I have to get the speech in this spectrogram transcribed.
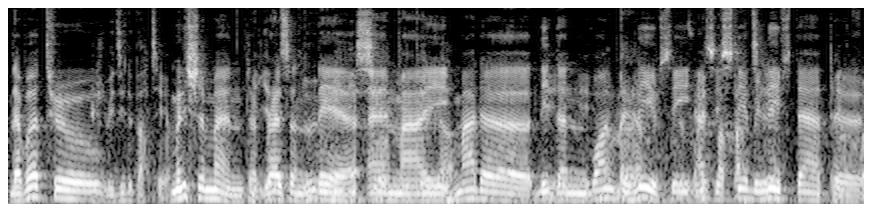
there were Et je two lui ai dit de partir. militiamen Il present there, and my mother didn't et ma want to leave. She, as she still believes that uh,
